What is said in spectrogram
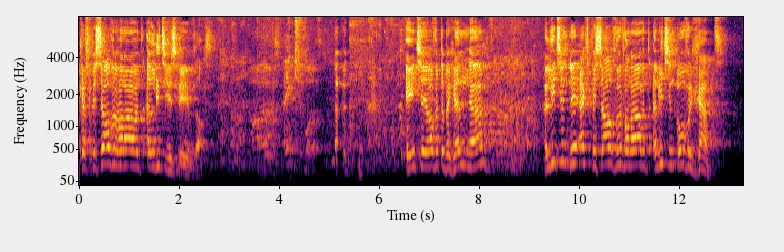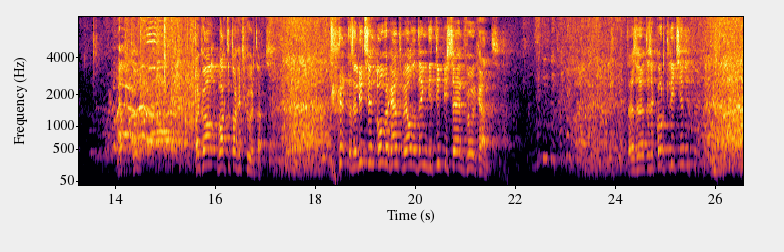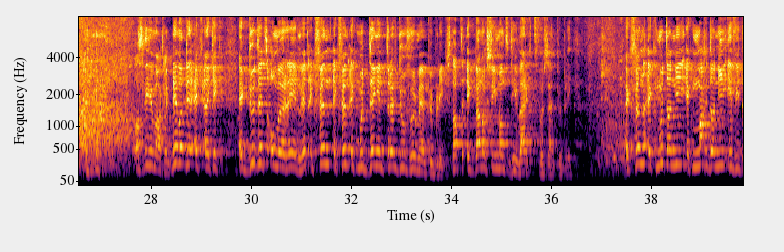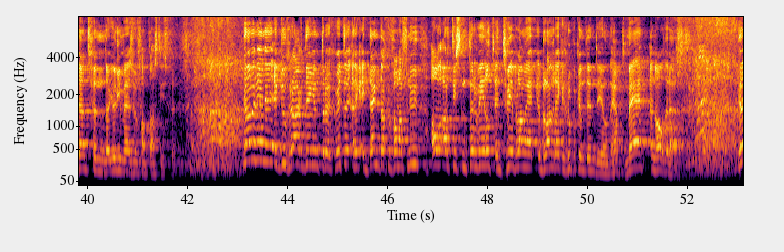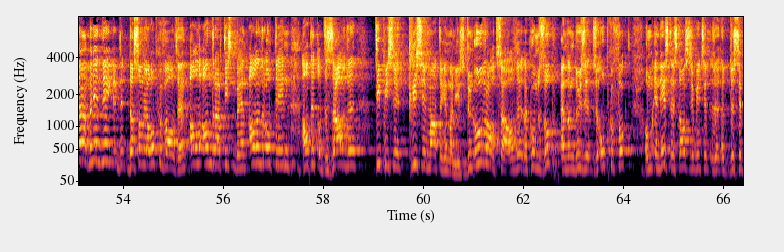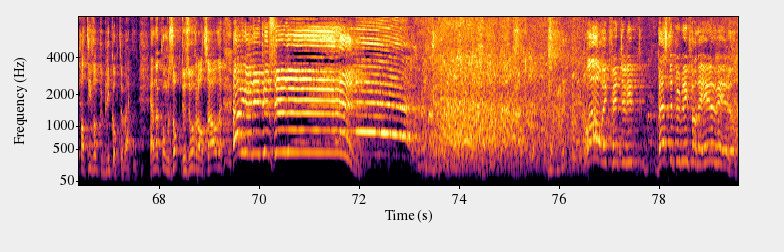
ik heb speciaal voor vanavond een liedje geschreven zelfs. Eentje, man. Eentje, ja, voor te beginnen, ja. Een liedje, nee, echt speciaal voor vanavond, een liedje over Gent. Ja, toch. Dank wel, wacht tot je het gehoord hebt. het is een liedje over Gent met al de dingen die typisch zijn voor Gent. Het is, een- het is een kort liedje. Dat is niet gemakkelijk. Nee, maar nee, ik, ik, ik, doe dit om een reden. Weet? Ik, vind, ik vind, ik moet dingen terugdoen voor mijn publiek. Snap je? Ik ben nog zo iemand die werkt voor zijn publiek. Ik, vind, ik, moet dat niet, ik mag dat niet evident vinden dat jullie mij zo fantastisch vinden. Ja, maar nee, nee, ik doe graag dingen terug. Weet je? Ik, ik denk dat je vanaf nu alle artiesten ter wereld in twee belangrijke, belangrijke groepen kunt indelen. Je hebt mij en al de rest. Ja, maar nee, dat zal je al opgevallen zijn. Alle andere artiesten beginnen al hun optreden altijd op dezelfde typische, clichématige manier. Ze doen overal hetzelfde, dan komen ze op en dan doen ze ze opgefokt om in eerste instantie een beetje de, sympathie van het publiek op te wekken. En dan komen ze op, dus overal hetzelfde. Hebben jullie er zin in? Wauw, ik vind jullie het beste publiek van de hele wereld.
